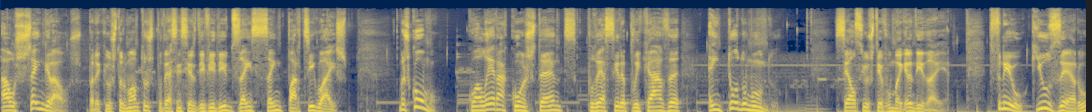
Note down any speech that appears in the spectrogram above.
aos 100 graus, para que os termómetros pudessem ser divididos em 100 partes iguais. Mas como? Qual era a constante que pudesse ser aplicada em todo o mundo? Celsius teve uma grande ideia. Definiu que o zero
